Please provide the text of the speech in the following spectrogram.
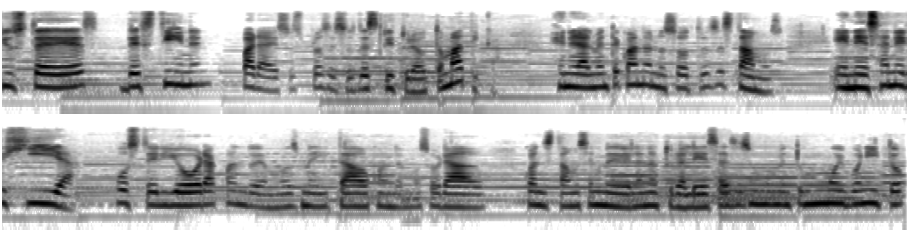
que ustedes destinen para esos procesos de escritura automática. Generalmente cuando nosotros estamos en esa energía posterior a cuando hemos meditado, cuando hemos orado, cuando estamos en medio de la naturaleza, ese es un momento muy bonito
